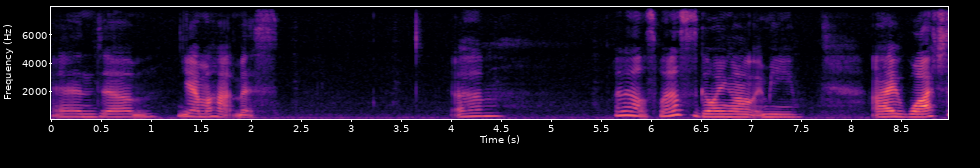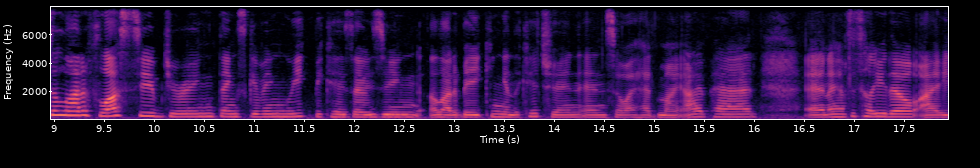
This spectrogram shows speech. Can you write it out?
and um, yeah I'm a hot mess um what else? What else is going on with me? I watched a lot of Flosstube during Thanksgiving week because I was doing a lot of baking in the kitchen and so I had my iPad. And I have to tell you though I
